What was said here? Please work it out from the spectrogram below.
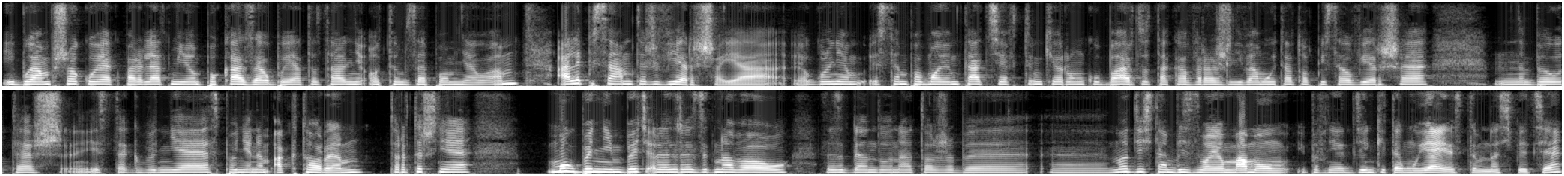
I byłam w szoku, jak parę lat mi ją pokazał, bo ja totalnie o tym zapomniałam. Ale pisałam też wiersze. Ja ogólnie jestem po moim tacie w tym kierunku bardzo taka wrażliwa. Mój tato pisał wiersze, mm, był też, jest jakby niespełnionym aktorem. Teoretycznie mógłby nim być, ale zrezygnował ze względu na to, żeby e, no gdzieś tam być z moją mamą i pewnie dzięki temu ja jestem na świecie,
